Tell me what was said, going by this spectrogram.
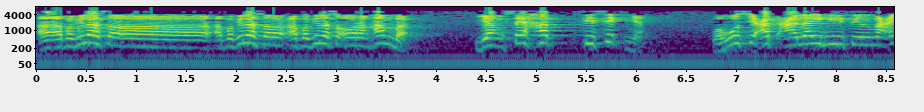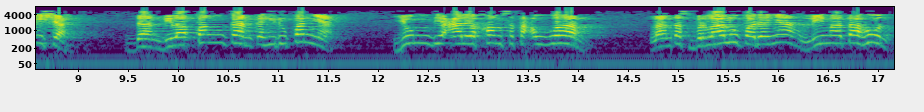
apabila se, apabila se, apabila seorang hamba yang sehat fisiknya wa wusi'at alaihi fil ma'isyah dan dilapangkan kehidupannya yumdi alaih khamsata lantas berlalu padanya lima tahun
